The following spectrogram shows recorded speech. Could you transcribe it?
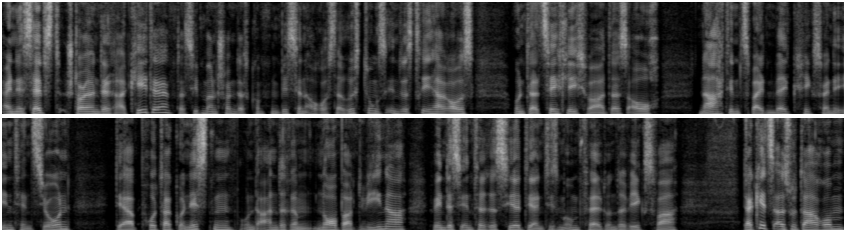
eine selbststeuernde Rakete, das sieht man schon, das kommt ein bisschen auch aus der Rüstungsindustrie heraus. Und tatsächlich war das auch nach dem Zweiten Weltkrieg so eine Intention der Protagonisten, unter anderem Norbert Wiener, wen das interessiert, der in diesem Umfeld unterwegs war. Da geht es also darum,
